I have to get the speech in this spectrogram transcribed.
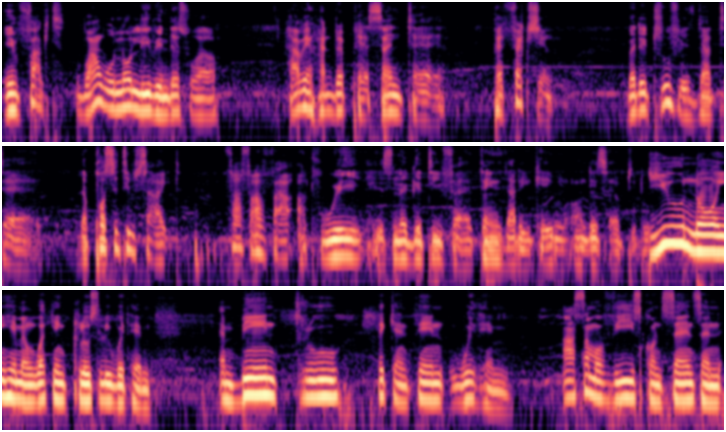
In fact, one will not live in this world having 100% uh, perfection. But the truth is that uh, the positive side far, far, far outweigh his negative uh, things that he came on this earth to do. You knowing him and working closely with him and being through thick and thin with him, are some of these concerns and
